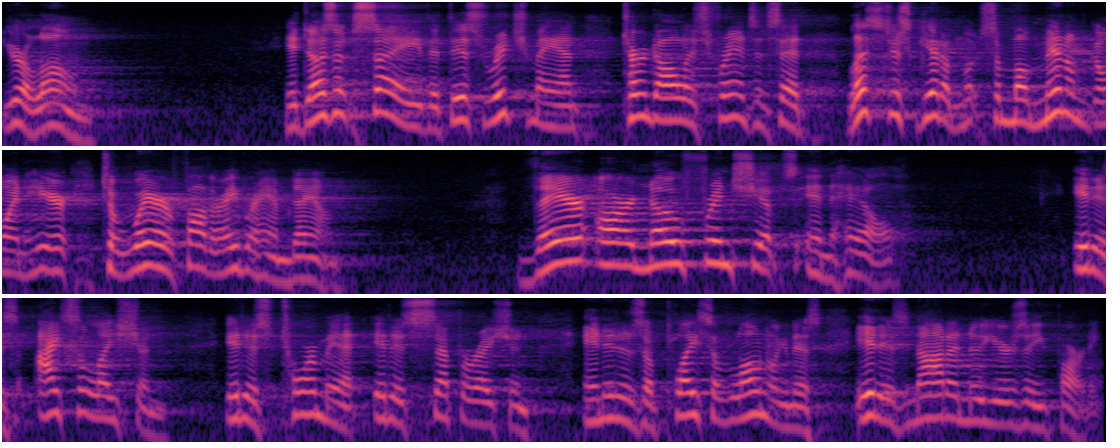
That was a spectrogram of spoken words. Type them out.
You're alone. It doesn't say that this rich man turned to all his friends and said, Let's just get a, some momentum going here to wear Father Abraham down. There are no friendships in hell. It is isolation, it is torment, it is separation, and it is a place of loneliness. It is not a New Year's Eve party.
